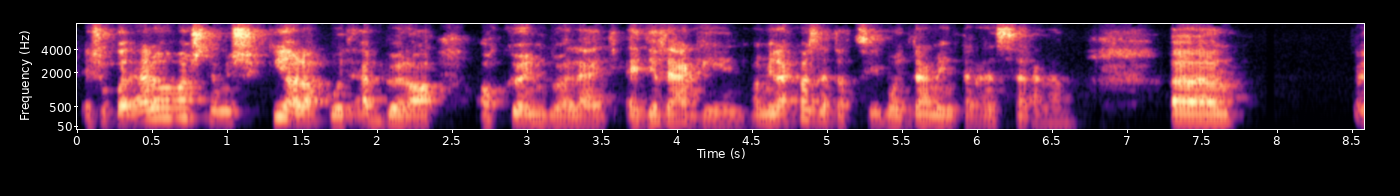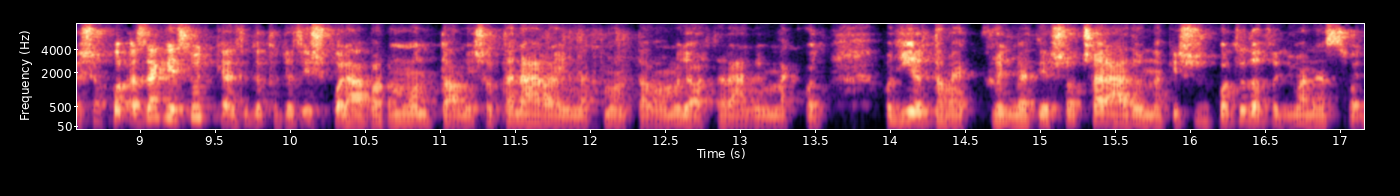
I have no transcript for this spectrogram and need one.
és akkor elolvastam, és kialakult ebből a, a könyvből egy, egy regény, aminek az lett a cím, hogy Reménytelen szerelem. És akkor az egész úgy kezdődött, hogy az iskolában mondtam, és a tanáraimnak mondtam, a magyar tanárnőmnek, hogy, hogy írtam egy könyvet, és a családomnak is, és akkor tudod, hogy van ez, hogy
